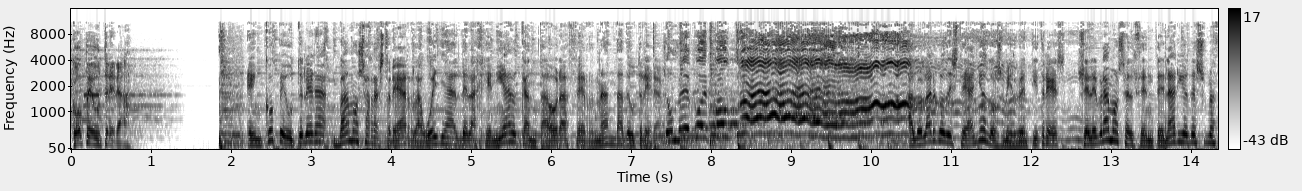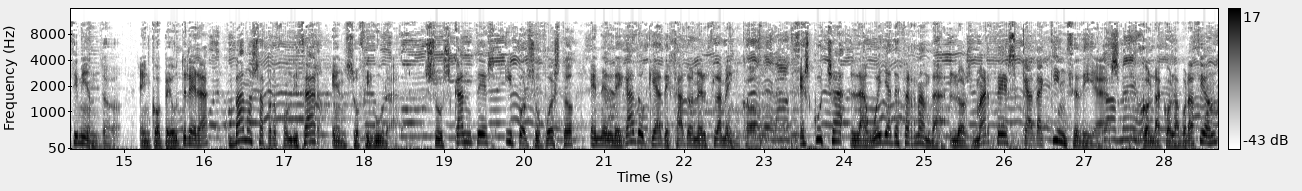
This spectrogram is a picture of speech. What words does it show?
Cope Utrera. En Cope Utrera vamos a rastrear la huella de la genial cantaora Fernanda de Utrera. Yo me voy pa' Utrera. A lo largo de este año 2023 celebramos el centenario de su nacimiento. En Copeutrera vamos a profundizar en su figura, sus cantes y por supuesto en el legado que ha dejado en el flamenco. Escucha La Huella de Fernanda los martes cada 15 días, con la colaboración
